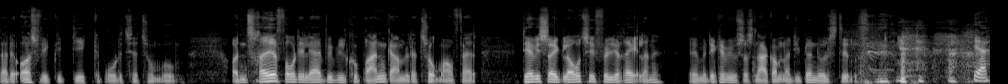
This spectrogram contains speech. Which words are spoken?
Der er det også vigtigt, at de ikke kan bruge det til atomvåben. Og den tredje fordel er, at vi vil kunne brænde gammelt atomaffald. Det har vi så ikke lov til ifølge reglerne, øh, men det kan vi jo så snakke om, når de bliver nulstillet. ja,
